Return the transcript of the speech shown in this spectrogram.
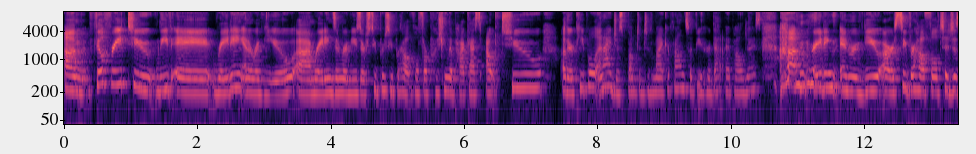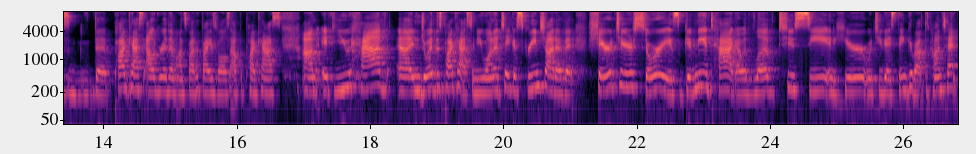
Um, feel free to leave a rating and a review. Um, ratings and reviews are super, super helpful for pushing the podcast out to other people. And I just bumped into the microphone, so if you heard that, I apologize. Um, ratings and review are super helpful to just the podcast algorithm on Spotify as well as Apple Podcasts. Um, if you have uh, enjoyed this podcast and you want to take a screenshot of it, share it to your stories, give me a tag. I would love to see and hear what you guys think about the content.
